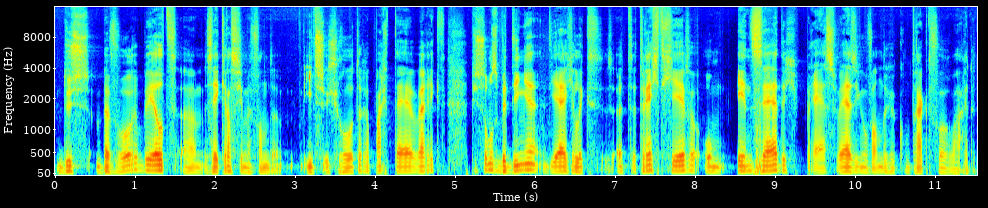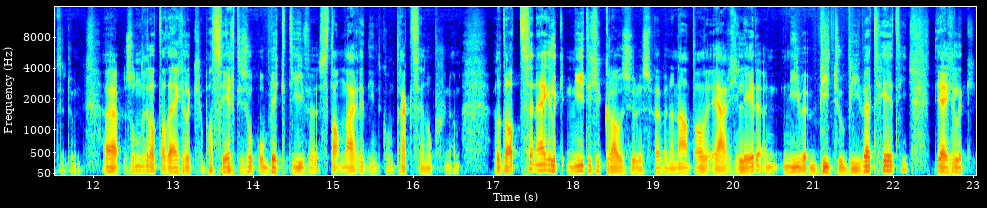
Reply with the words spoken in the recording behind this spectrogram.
Dus bijvoorbeeld, um, zeker als je met van de iets grotere partij werkt, heb je soms bedingen die eigenlijk het, het recht geven om eenzijdig prijswijzing of andere contractvoorwaarden te doen, uh, zonder dat dat eigenlijk gebaseerd is op objectieve standaarden die in het contract zijn opgenomen. Wel, dat zijn eigenlijk nietige clausules. We hebben een aantal jaar geleden een nieuwe B2B-wet, heet die, die eigenlijk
